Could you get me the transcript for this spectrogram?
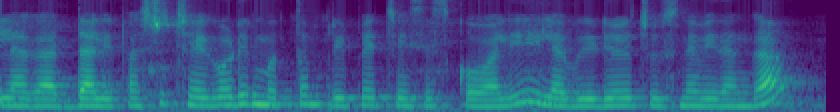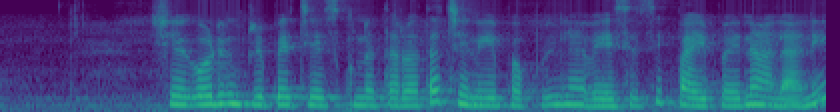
ఇలాగ అద్దాలి. ఫస్ట్ చెగోడిని మొత్తం ప్రిపేర్ చేసేసుకోవాలి. ఇలా వీడియోలో చూసిన విధంగా. చెగోడిని ప్రిపేర్ చేసుకున్న తర్వాత శనగపప్పుని ఇలా వేసేసి పై పైన అలానే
